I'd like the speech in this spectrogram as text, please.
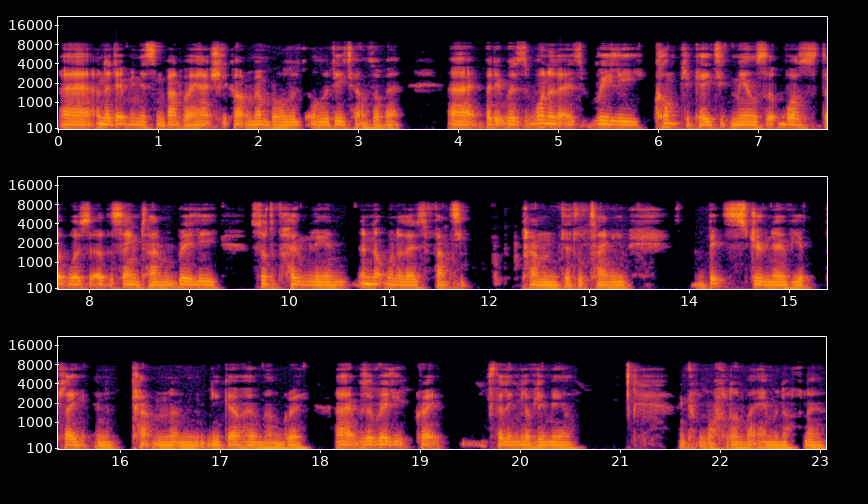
Uh, and I don't mean this in a bad way. I actually can't remember all the, all the details of it. Uh, but it was one of those really complicated meals that was that was at the same time really sort of homely and, and not one of those fancy pan little tiny bits strewn over your plate in a pattern and you go home hungry. Uh, it was a really great, filling, lovely meal. I think I've on about him enough now.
